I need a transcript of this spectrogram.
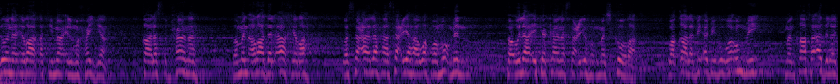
دون إراقة ماء المحيا. قال سبحانه ومن أراد الآخرة وسعى لها سعيها وهو مؤمن فأولئك كان سعيهم مشكورا. وقال بأبيه وأمي من خاف أدلج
